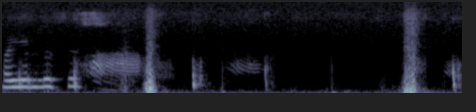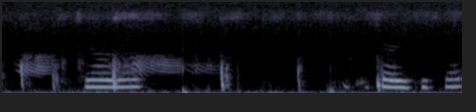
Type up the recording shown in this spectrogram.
Hayırlısı. Şöyle. İkişer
